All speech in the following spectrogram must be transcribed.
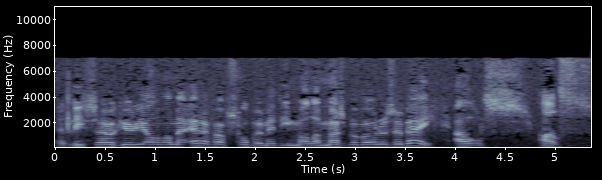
Het liefst zou ik jullie allemaal mijn erf afschoppen met die malle marsbewoners erbij. Als, Als...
